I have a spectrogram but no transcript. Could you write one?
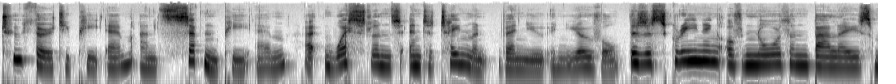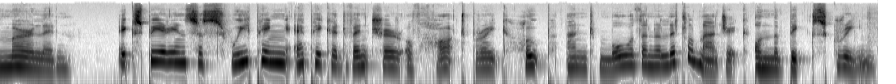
2:30 p.m. and 7 p.m. at Westlands Entertainment Venue in Yeovil, there's a screening of Northern Ballet's Merlin. Experience a sweeping epic adventure of heartbreak, hope, and more than a little magic on the big screen.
